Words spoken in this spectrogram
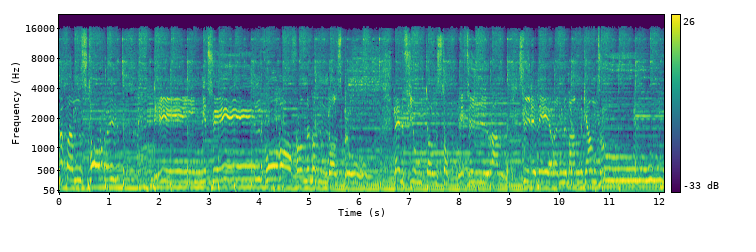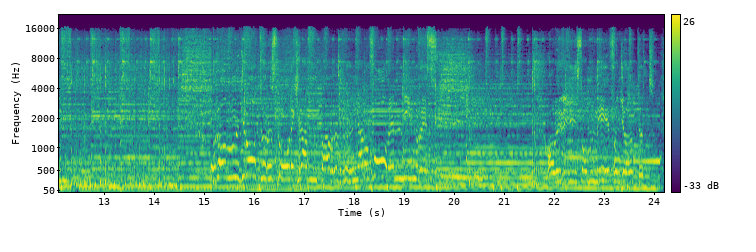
på torg. Det är inget fel på att vara från Mölndalsbro. Men 14 stopp med fyran svider mer än man kan tro. Och de gråter och slår det krampar när de får en inre syn av hur vi som är från Götet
